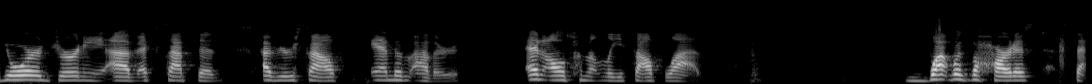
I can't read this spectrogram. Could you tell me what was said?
your journey of acceptance of yourself and of others, and ultimately self love, what was the hardest step?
